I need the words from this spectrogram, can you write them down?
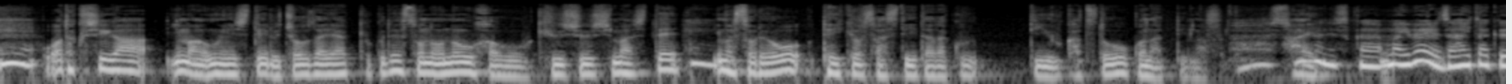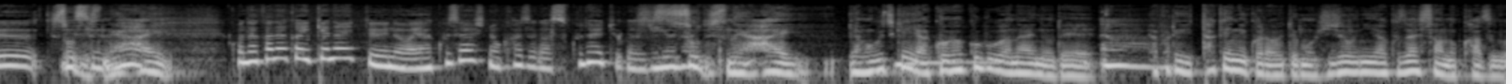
えー、私が今運営している調剤薬局でそのノウハウを吸収しまして、えー、今それを提供させていただくっていう活動を行っています。ああそうなんですか。はい、まあいわゆる在宅ですね。そうですね。はい。こうなかなか行けないというのは薬剤師の数が少ないというか理由そうですね。はい。山口県薬学部がないので、やっぱり他県に比べても非常に薬剤師さんの数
